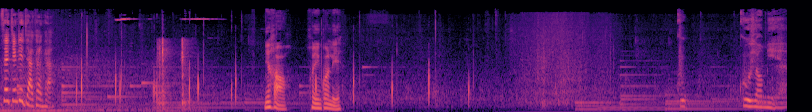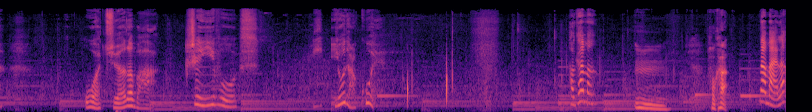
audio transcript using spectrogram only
再进这家看看。你好，欢迎光临。顾顾小米，我觉得吧，这衣服。有点贵，好看吗？嗯，好看。那买了。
